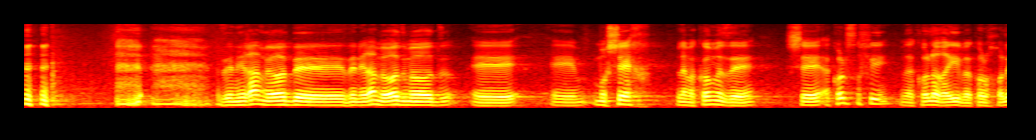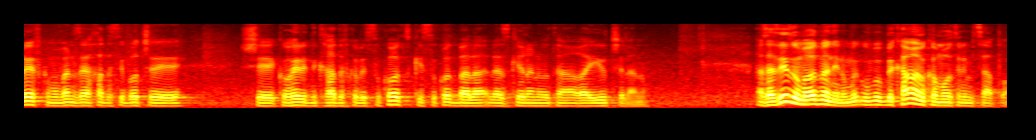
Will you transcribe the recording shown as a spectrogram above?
זה נראה מאוד, אה, זה נראה מאוד מאוד אה, אה, מושך למקום הזה שהכל סופי והכל ארעי והכל חולף. כמובן, זה אחת הסיבות ש, שקהלת נקרא דווקא בסוכות, כי סוכות בא להזכיר לנו את הארעיות שלנו. אז הזיז הוא מאוד מעניין, הוא בכמה מקומות נמצא פה.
